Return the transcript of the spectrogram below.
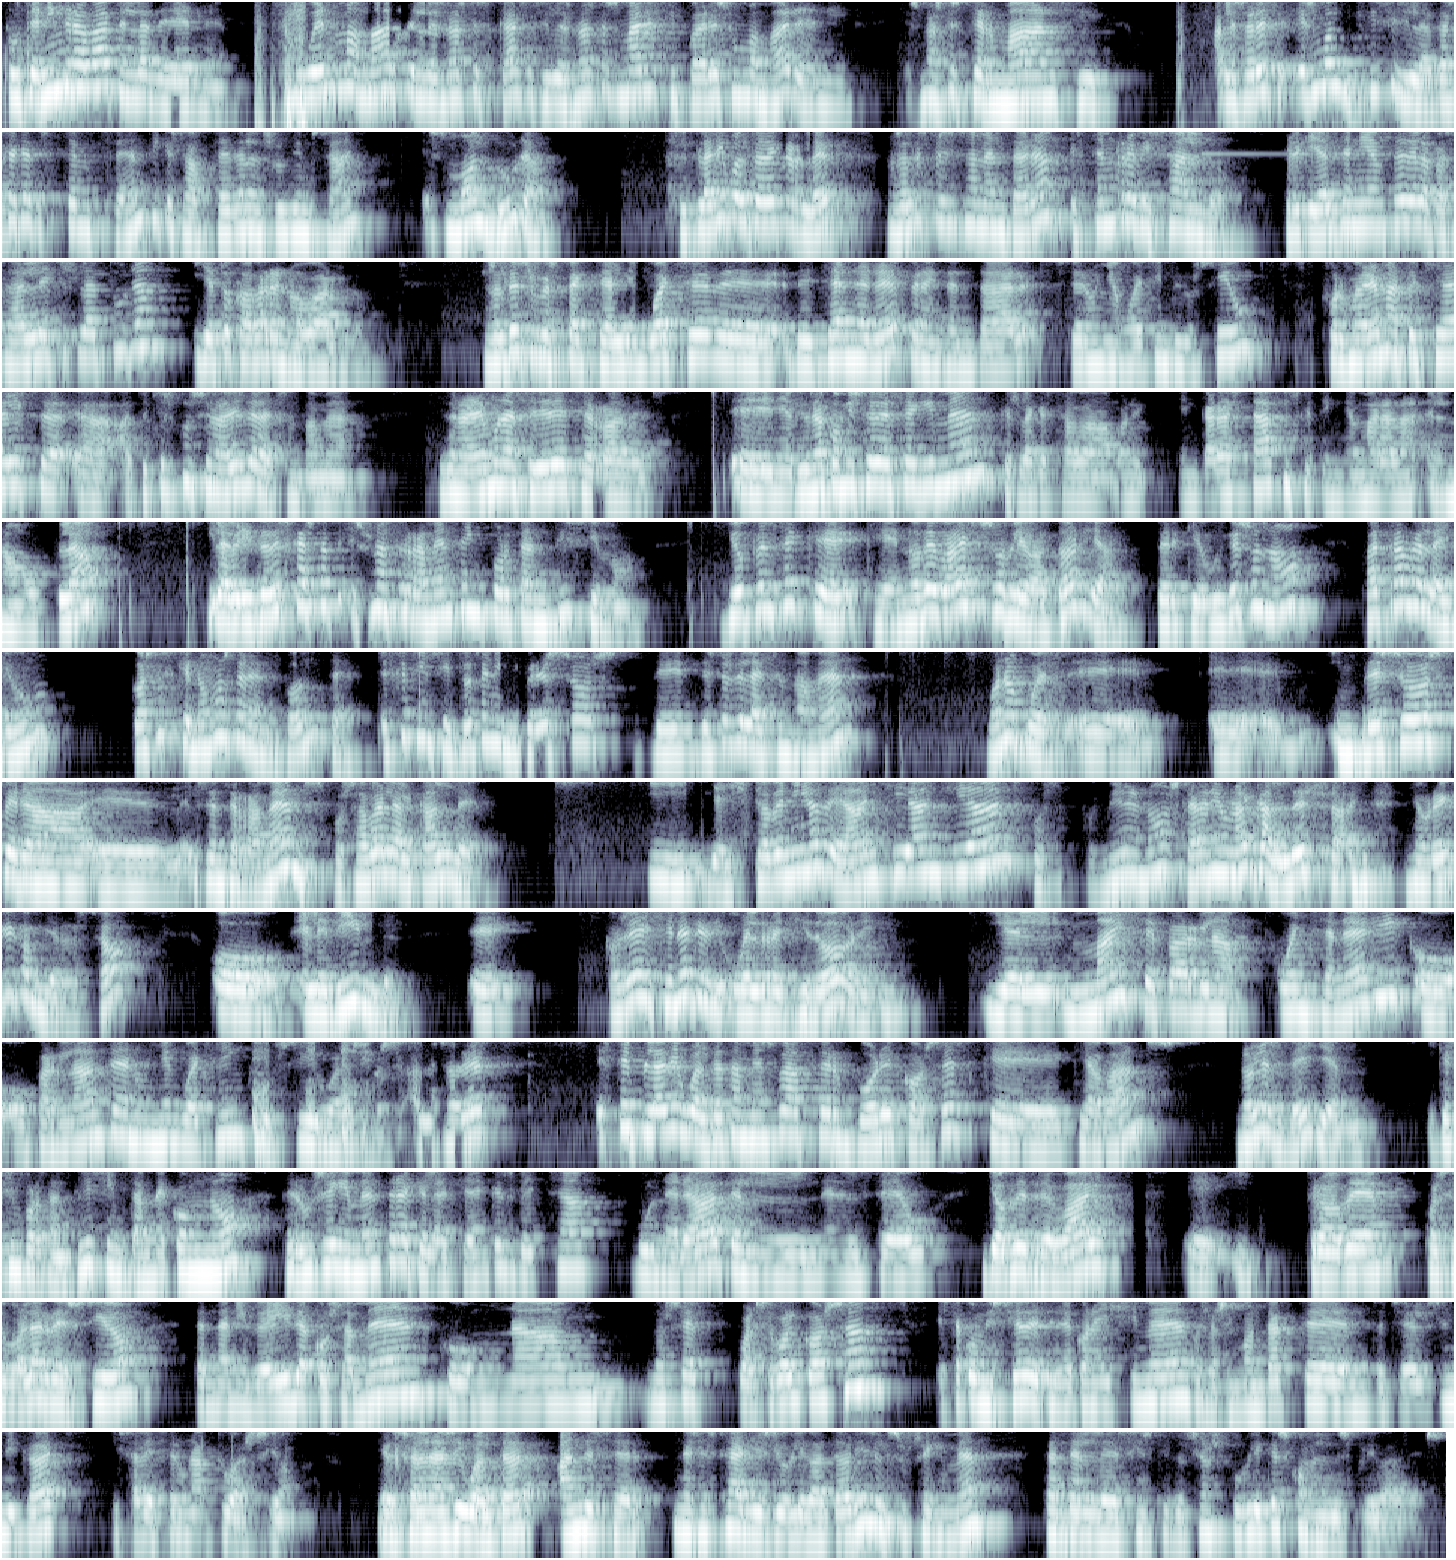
que ho tenim gravat en l'ADN. Ho hem mamat en les nostres cases i les nostres mares i pares ho mamaren i els nostres germans i... Aleshores, és molt difícil i la tasca que estem fent i que s'ha fet en els últims anys és molt dura. El Pla d'Igualtat de Carlet, nosaltres precisament ara estem revisant-lo perquè ja el teníem fet de la passada legislatura i ja tocava renovar-lo. Nosaltres, respecte al llenguatge de, de gènere, per a intentar fer un llenguatge inclusiu, formarem a tots els, a, tots els funcionaris de l'Ajuntament i donarem una sèrie de xerrades. Eh, N'hi havia una comissió de seguiment, que és la que estava, bueno, encara està fins que tinguem ara la, el nou pla, i la veritat és que ha estat, és una ferramenta importantíssima. Jo penso que, que no de baix és obligatòria, perquè, vulguis o no, fa treure la llum coses que no ens donem compte. És que fins i tot en impressos d'estos de, de l'Ajuntament, bueno, pues, eh, eh, impressos per a eh, els enterraments, posava l'alcalde. I, I això venia de anys i anys i anys, pues, pues mira, no, és que ara n'hi ha una alcaldessa, n'hi haurà que canviar això. O l'edil, eh, coses així que diu, o el regidor, i, i el mai se parla o en genèric o, o parlant en un llenguatge inclusiu. Aleshores, aleshores este pla d'igualtat també ens va fer veure coses que, que abans no les veiem i que és importantíssim. També, com no, fer un seguiment per a que la gent que es veja vulnerat en el, en el seu lloc de treball eh, i trobe qualsevol agressió, tant a nivell d'acosament com una, no sé, qualsevol cosa, aquesta comissió de tenir coneixement, posar-se en contacte amb tots els sindicats i s'ha de fer una actuació. Els plans d'igualtat han de ser necessaris i obligatoris el seu seguiment tant en les institucions públiques com en les privades.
